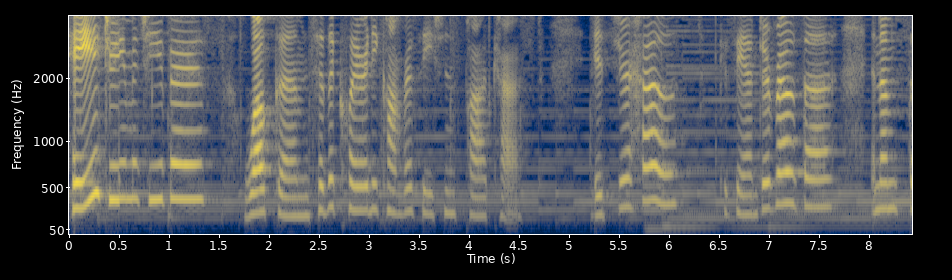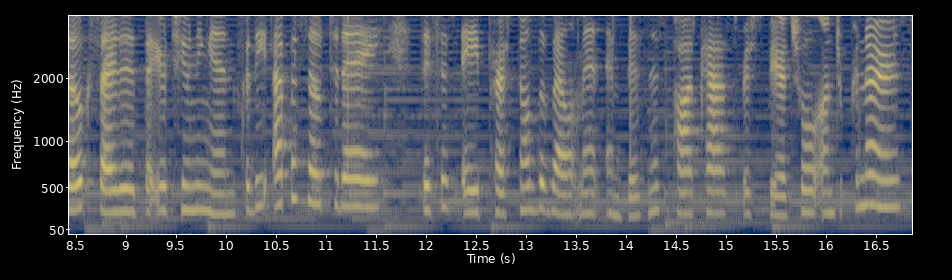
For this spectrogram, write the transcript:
Hey, Dream Achievers! Welcome to the Clarity Conversations podcast. It's your host, Cassandra Rosa, and I'm so excited that you're tuning in for the episode today. This is a personal development and business podcast for spiritual entrepreneurs.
